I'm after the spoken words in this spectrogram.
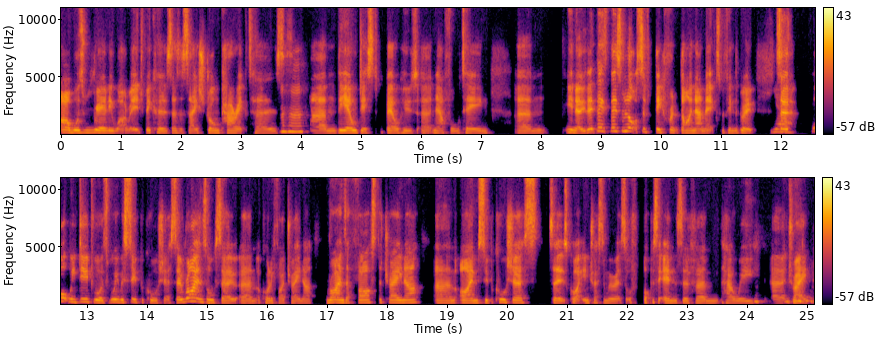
I was really worried because, as I say, strong characters. Mm-hmm. Um, the eldest Belle, who's uh, now fourteen, um, you know, there, there's there's lots of different dynamics within the group. Yeah. So what we did was we were super cautious. So Ryan's also um, a qualified trainer. Ryan's a faster trainer. Um, I'm super cautious so it's quite interesting we're at sort of opposite ends of um, how we uh, train.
